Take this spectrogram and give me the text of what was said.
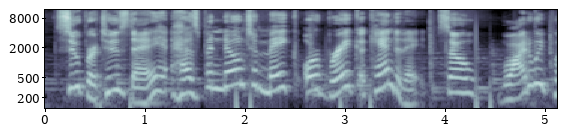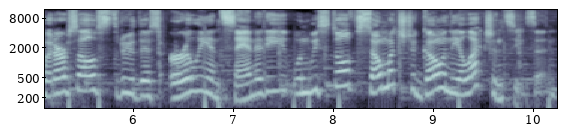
Super Tuesday has been known to make or break a candidate, so why do we put ourselves through this early insanity when we still have so much to go in the election season?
